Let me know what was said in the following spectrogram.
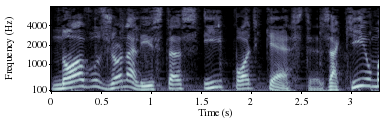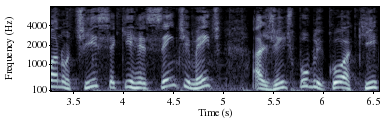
novos jornalistas e podcasters. Aqui uma notícia que recentemente a gente publicou aqui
